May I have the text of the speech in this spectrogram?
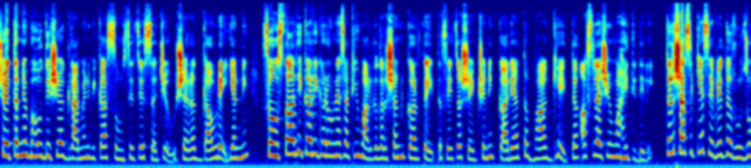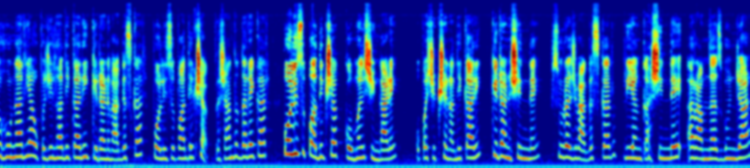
चैतन्य बहुदेशीय ग्रामीण विकास संस्थेचे सचिव शरद गावडे यांनी संस्था अधिकारी घडवण्यासाठी मार्गदर्शन करते तसेच शैक्षणिक कार्यात भाग घेत असल्याची माहिती दिली. तर शासकीय सेवेत रुजू होणाऱ्या उपजिल्हाधिकारी किरण वागसकर पोलीस उपाधीक्षक प्रशांत दरेकर पोलीस उपाधीक्षक कोमल शिंगाडे उपशिक्षण अधिकारी किरण शिंदे सूरज वागसकर प्रियंका शिंदे रामदास गुंजाळ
